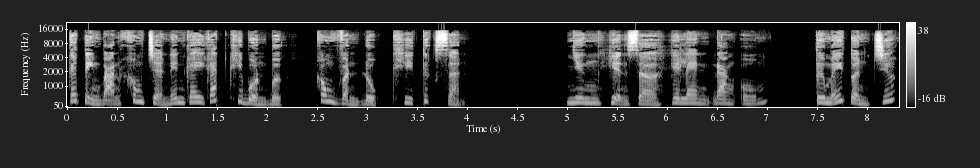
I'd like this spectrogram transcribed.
Cái tình bạn không trở nên gay gắt khi buồn bực, không vẩn đục khi tức giận. Nhưng hiện giờ Helen đang ốm. Từ mấy tuần trước,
